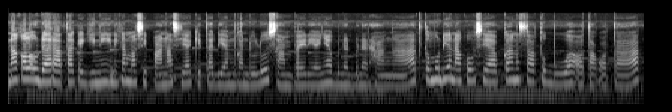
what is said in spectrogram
Nah, kalau udah rata kayak gini, ini kan masih panas ya. Kita diamkan dulu sampai dianya benar-benar hangat. Kemudian aku siapkan satu buah otak-otak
